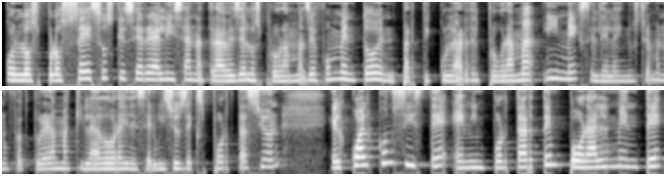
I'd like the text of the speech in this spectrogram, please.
con los procesos que se realizan a través de los programas de fomento, en particular del programa IMEX, el de la industria manufacturera maquiladora y de servicios de exportación el cual consiste en importar temporalmente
